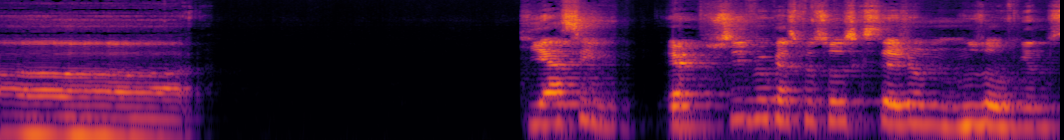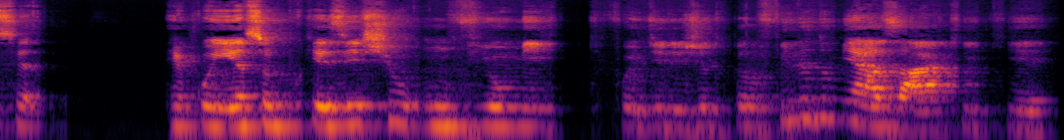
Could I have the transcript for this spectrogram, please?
Ah, que assim, é possível que as pessoas que estejam nos ouvindo reconheçam, porque existe um filme que foi dirigido pelo filho do Miyazaki que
